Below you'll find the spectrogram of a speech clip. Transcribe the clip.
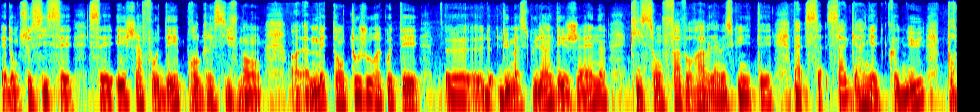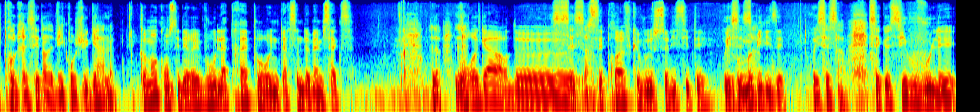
Et donc ceci, c'est échafaudé progressivement, mettant toujours à côté euh, du masculin des gènes qui sont favorables à la masculinité. Ben, ça, gagne à être connu pour progresser dans la vie conjugale. Comment considérez-vous l'attrait pour une personne de même sexe? Alors, Au regard de ces preuves que vous sollicitez, oui, que vous mobilisez. Oui, c'est ça. C'est que si vous voulez,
